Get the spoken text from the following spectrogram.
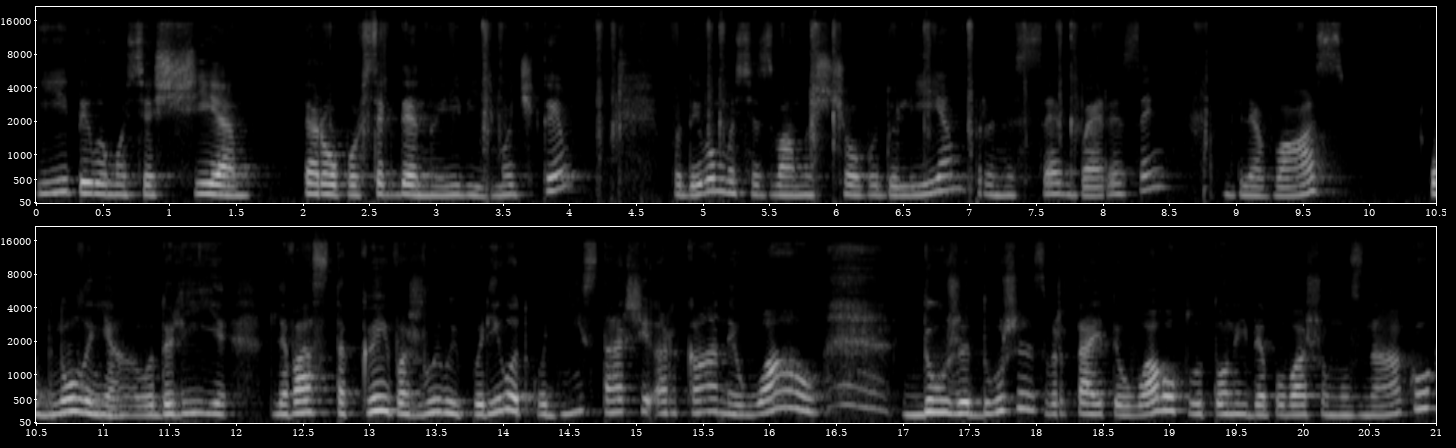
і дивимося ще таро повсякденної відьмочки. Подивимося з вами, що водолія принесе березень для вас. Обнулення водолії для вас такий важливий період. Одні старші аркани. Вау! Дуже-дуже звертайте увагу, Плутон йде по вашому знаку,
